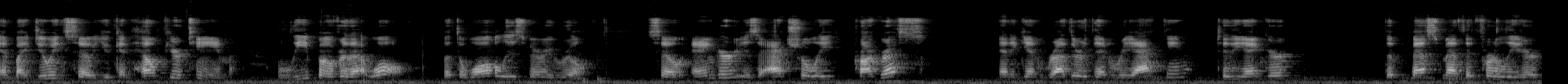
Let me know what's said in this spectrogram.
And by doing so, you can help your team leap over that wall. But the wall is very real. So anger is actually progress. And again, rather than reacting to the anger, the best method for a leader,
